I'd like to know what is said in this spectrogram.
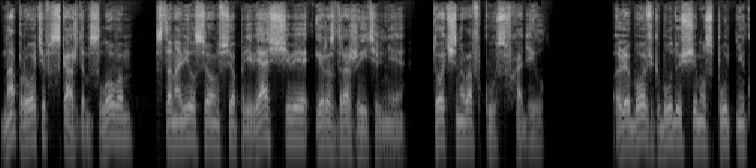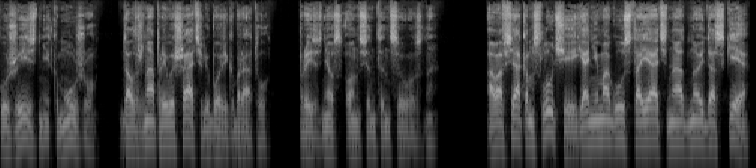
Напротив, с каждым словом, становился он все привязчивее и раздражительнее, точно во вкус входил. Любовь к будущему спутнику жизни, к мужу, должна превышать любовь к брату, произнес он сентенциозно. А во всяком случае я не могу стоять на одной доске,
